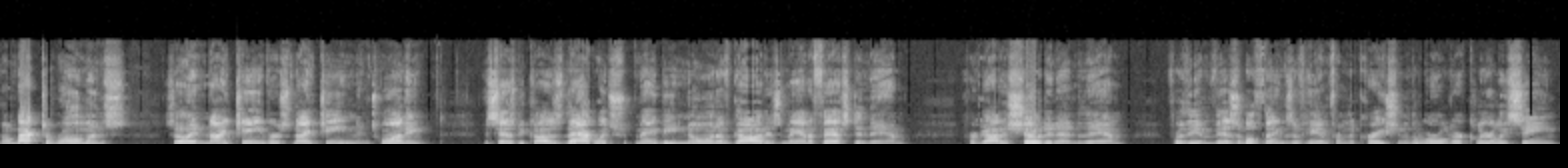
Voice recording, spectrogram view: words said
Now back to Romans. So in 19, verse 19 and 20, it says, Because that which may be known of God is manifest in them, for God has showed it unto them. For the invisible things of him from the creation of the world are clearly seen,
